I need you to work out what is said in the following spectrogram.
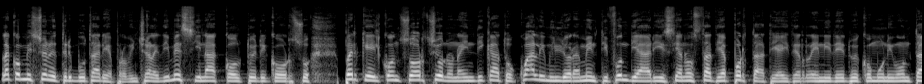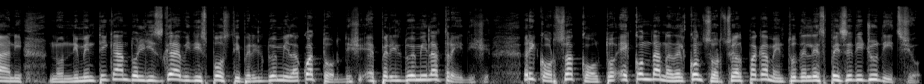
La Commissione tributaria provinciale di Messina ha accolto il ricorso perché il Consorzio non ha indicato quali miglioramenti fondiari siano stati apportati ai terreni dei due comuni montani, non dimenticando gli sgravi disposti per il 2014 e per il 2013. Ricorso accolto e condanna del Consorzio al pagamento delle spese di giudizio.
